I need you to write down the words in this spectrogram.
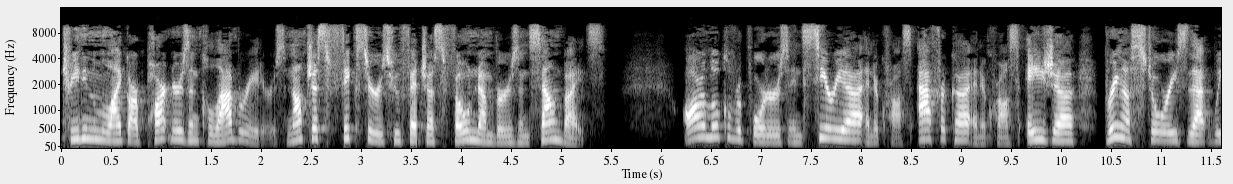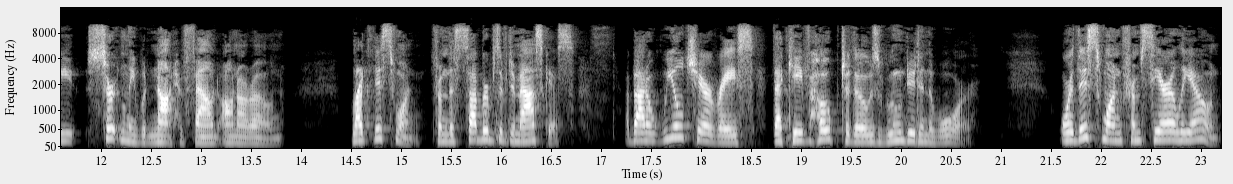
treating them like our partners and collaborators, not just fixers who fetch us phone numbers and sound bites. Our local reporters in Syria and across Africa and across Asia bring us stories that we certainly would not have found on our own like this one from the suburbs of Damascus about a wheelchair race that gave hope to those wounded in the war. Or this one from Sierra Leone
